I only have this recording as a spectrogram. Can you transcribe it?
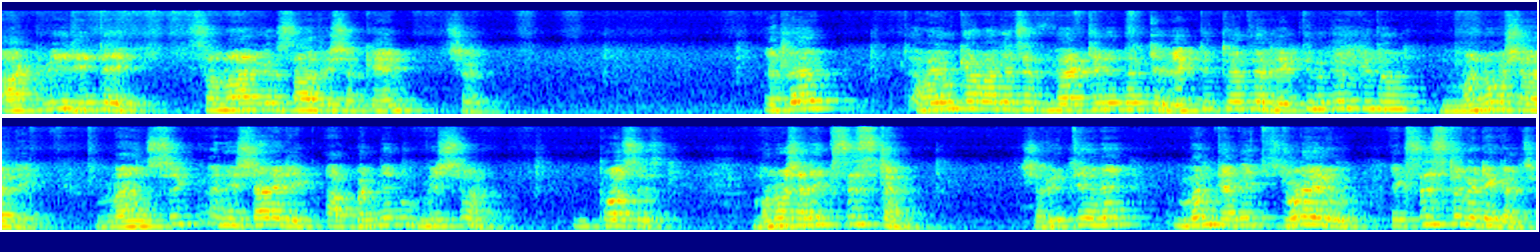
આગવી રીતે સમાવેશ સાધી શકે છે. એટલે આમાં એવું કહેવા માંગે છે વ્યાખ્યાની અંદર કે વ્યક્તિત્વ એટલે વ્યક્તિનું કેવું કીધું? મનોશારીરિક, માનસિક અને શારીરિક આ બંનેનું મિશ્રણ પ્રોસેસ મનોશારીરિક સિસ્ટમ શરીરથી અને મન ત્યાં જોડાયેલું એક સિસ્ટમેટિકલ છે.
